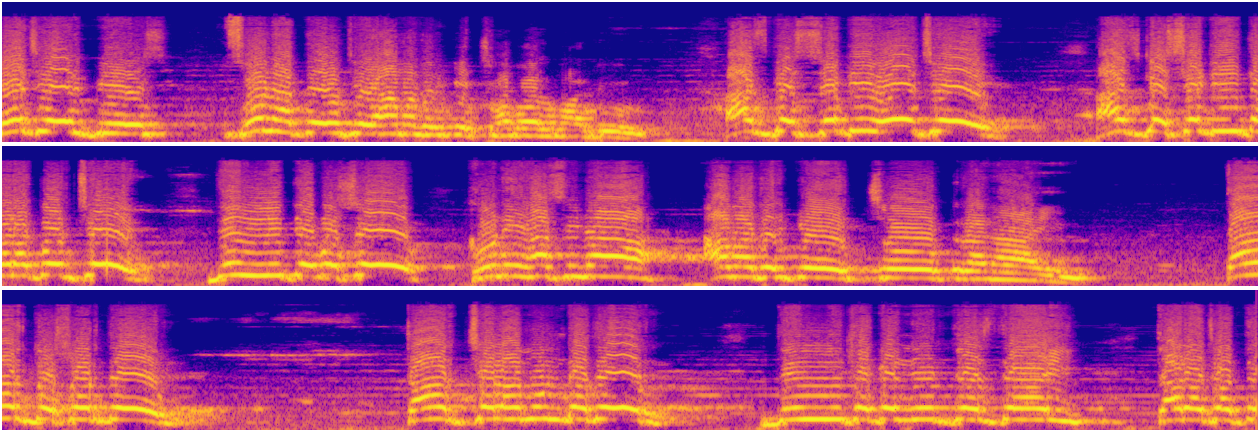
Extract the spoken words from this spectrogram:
লেজের বিষ সোনাতে উঠে আমাদেরকে ছবল মারবে। আজকে সেটি হয়েছে, আজকে সেটি তারা করছে। দিল্লিতে বসে খনি হাসিনা আমাদেরকে চোখ রাঙায়। তার দোসরদের তার চেলামুন্ডাদের দিল্লি থেকে নির্দেশ দেয়, তারা যাতে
